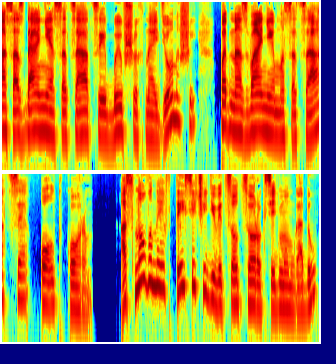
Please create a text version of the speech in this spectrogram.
о создании ассоциации бывших найденышей под названием «Ассоциация Олд Кором». Основанная в 1947 году,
